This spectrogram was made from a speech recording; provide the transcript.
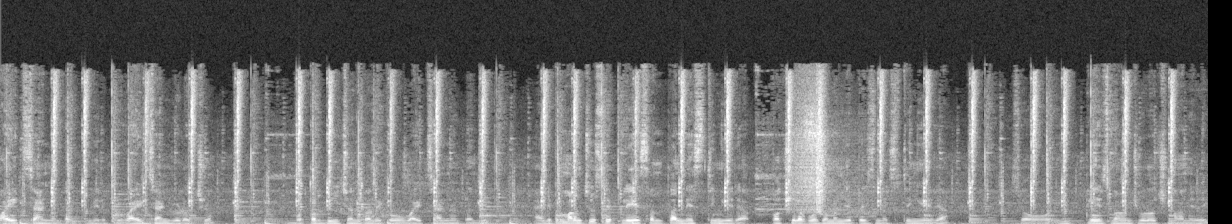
వైట్ శాండ్ ఉంటుంది. మీరు ఇప్పుడు వైట్ శాండ్ చూడొచ్చు. మొత్తం బీచ్ అంతా మీకు వైట్ శాండ్ ఉంటుంది. అండ్ ఇప్పుడు మనం చూసే ప్లేస్ అంతా నెస్టింగ్ ఏరియా పక్షుల కోసం అని చెప్పేసి నెస్టింగ్ ఏరియా సో ఈ ప్లేస్ మనం చూడవచ్చు మనం ఇది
